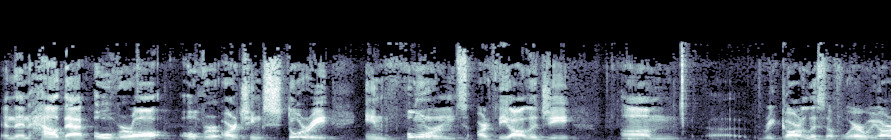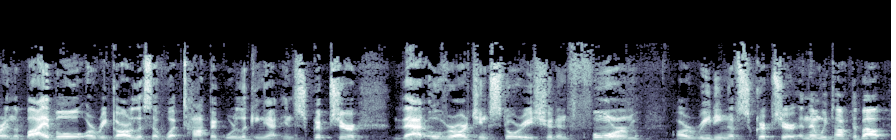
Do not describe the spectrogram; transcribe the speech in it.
And then how that overall overarching story informs our theology um, uh, regardless of where we are in the Bible or regardless of what topic we're looking at in Scripture. That overarching story should inform our reading of Scripture. And then we talked about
